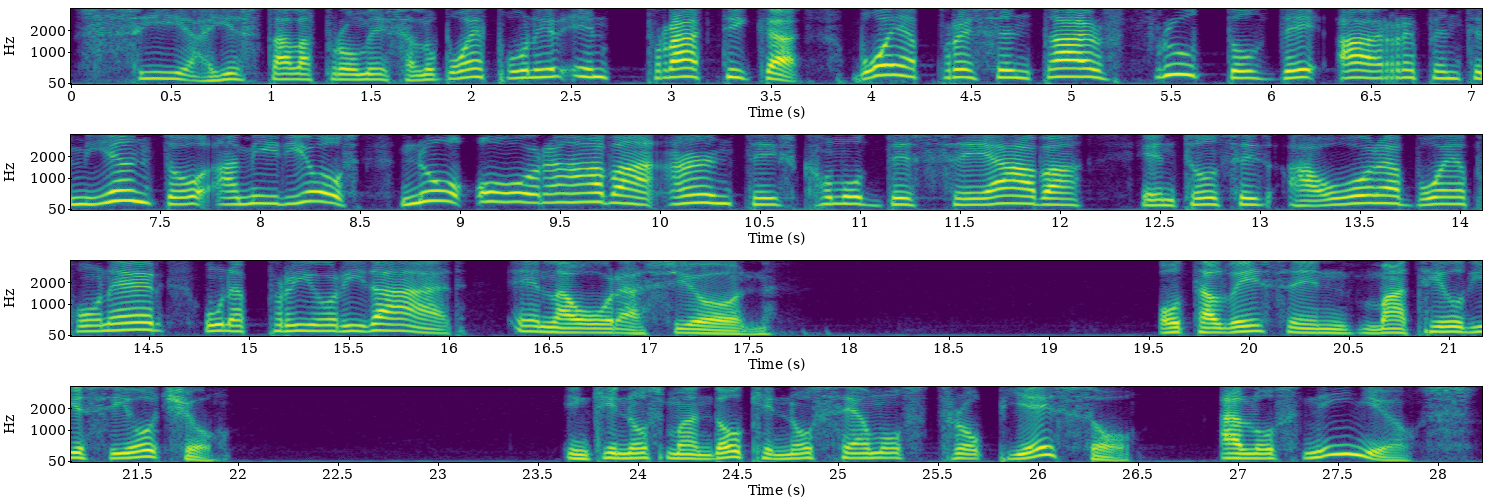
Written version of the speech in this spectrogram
Sí, ahí está la promesa. Lo voy a poner en práctica. Voy a presentar frutos de arrepentimiento a mi Dios. No oraba antes como deseaba. Entonces ahora voy a poner una prioridad en la oración. O tal vez en Mateo 18, en que nos mandó que no seamos tropiezo a los niños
